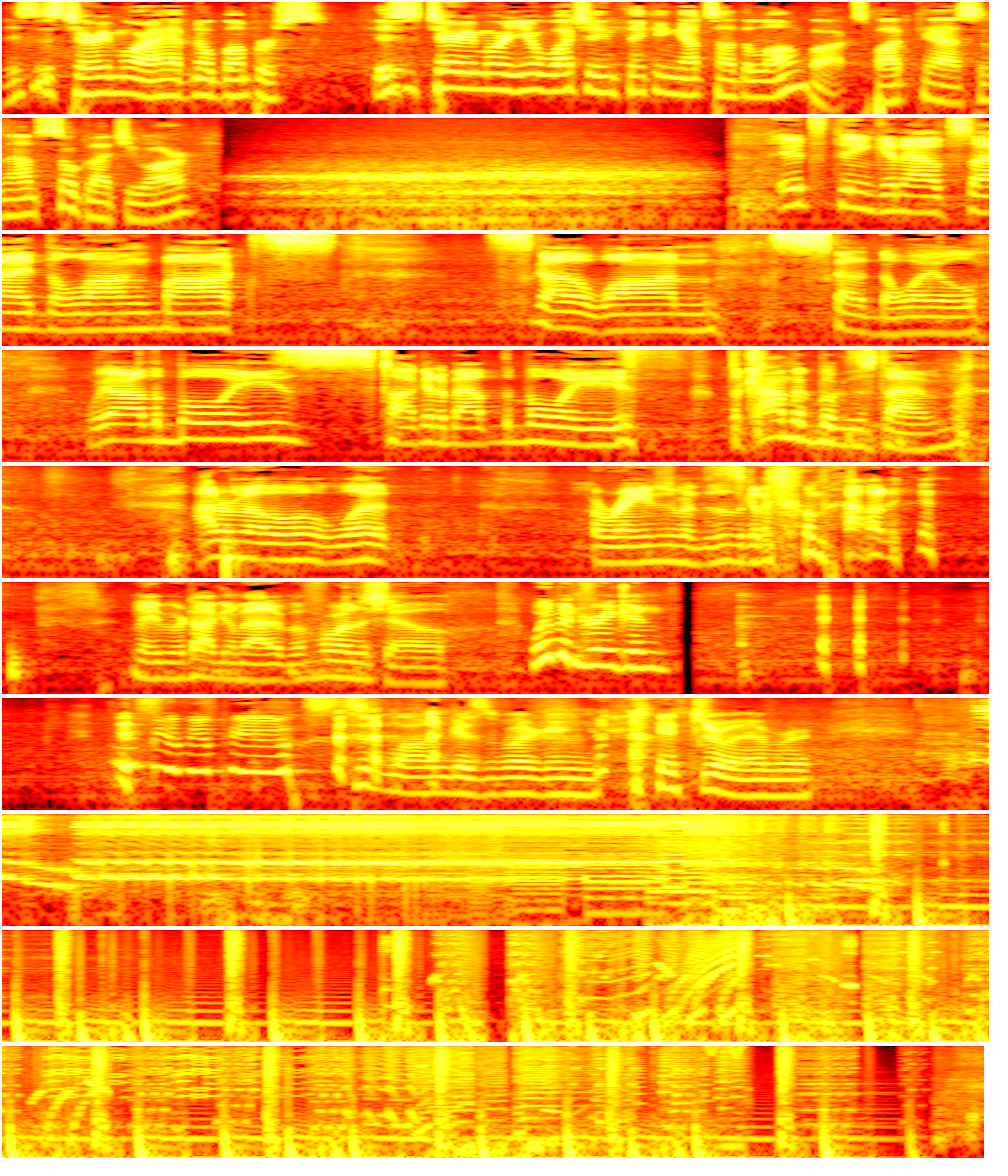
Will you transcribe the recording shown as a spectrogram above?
This is Terry Moore. I have no bumpers. This is Terry Moore, you're watching Thinking Outside the Long Box podcast, and I'm so glad you are. It's thinking outside the long box. It's got a Juan. It's got a Doyle. We are the boys talking about the boys. The comic book this time. I don't know what arrangement this is going to come out in. Maybe we're talking about it before the show. We've been drinking. Pew, pew, pew. It's the longest fucking intro ever.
